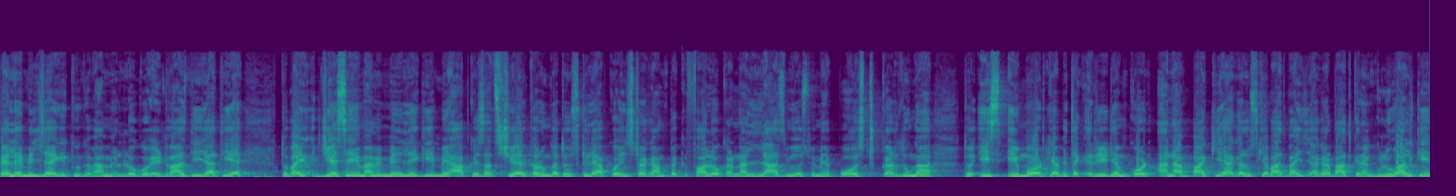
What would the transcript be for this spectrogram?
पहले मिल जाएगी, क्योंकि हमें लोगों को एडवांस दी जाती है। तो भाई, जैसे ही हमें मिलेगी, मैं आपके साथ शेयर करूँगा तो उसके लिए आपको इंस्टाग्राम पर फॉलो करना लाजमी है उस पर मैं पोस्ट कर दूँगा। तो इस इमोड के अभी तक रिडीम कोड आना बाकी है। अगर उसके बाद भाई, अगर बात करें ग्लू वाल की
